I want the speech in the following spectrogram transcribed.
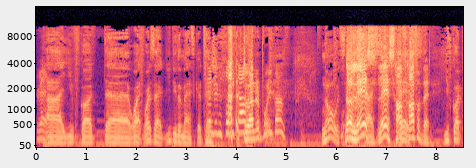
right, Uh, you've got uh, what? What is that? You do the math. Good. two hundred forty thousand. 240,000. No, it's No, not, less, guys. less, half- half of that. You've got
